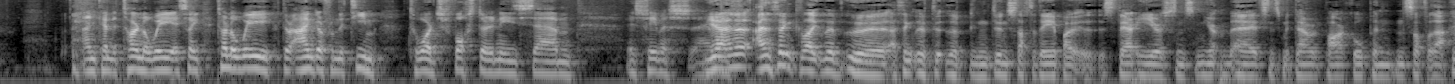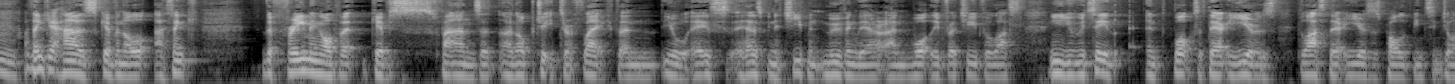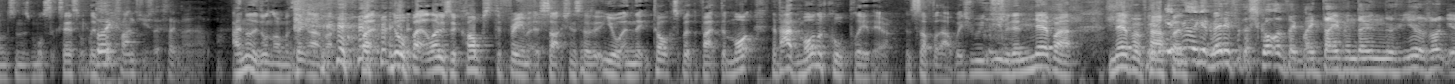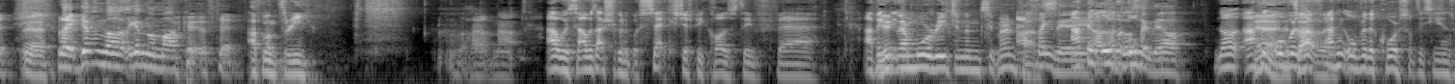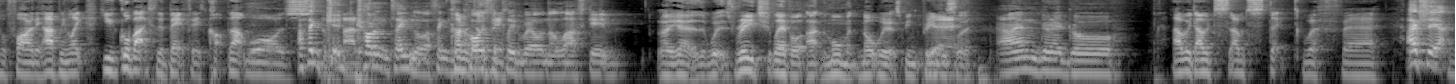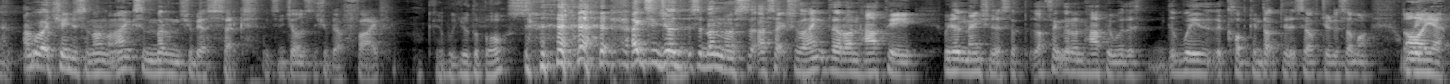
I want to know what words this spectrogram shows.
and kind of turn away. It's like turn away their anger from the team towards Foster and his um, his famous. Uh, Yeah, and I, I think like the, the I think they've, they've been doing stuff today about it's thirty years since uh, since McDiarmid Park opened and stuff like that. Hmm. I think it has given a. I think the framing of it gives fans a, an opportunity to reflect, and you know it, is, it has been achievement moving there, and what they've achieved the last. You would say in blocks of thirty years, the last thirty years has probably been St Johnstone's most successful. I They've- don't think fans usually think like that. I know they don't normally think that, but, but no, but it allows the clubs to frame it as such, and so that, you know, and it talks about the fact that Mon- they've had Monaco play there and stuff like that, which would, you would have never, never have You're happened. really getting ready for the Scotland thing by diving down the years, aren't you? Yeah. Right, give them a give them a mark out of ten. I've gone three. Higher than that. I was I was actually going to go six just because they've. Uh, I You think think they're more region than St Mirren I think they. I I, think I over- don't over- think they are. No, I think over exactly. the I think over the course of the season so far they have been like you go back to the Betfred Cup that was I think embarrassing. current time though. I think Current because time, they played well in the last game. Uh, yeah, it's rage level at the moment, not where it's been previously. Yeah. I'm gonna go. I would I would I would stick with uh, Actually, I, I'm going to change this to Mirren. I think St Mirren should be a six, and St Johnstone should be a five. Okay, well, you're the boss. I think St. John, St Mirren are s- a six. 'cause I think they're unhappy. We didn't mention this. I think they're unhappy with the, the way that the club conducted itself during the summer. oh Like, yeah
